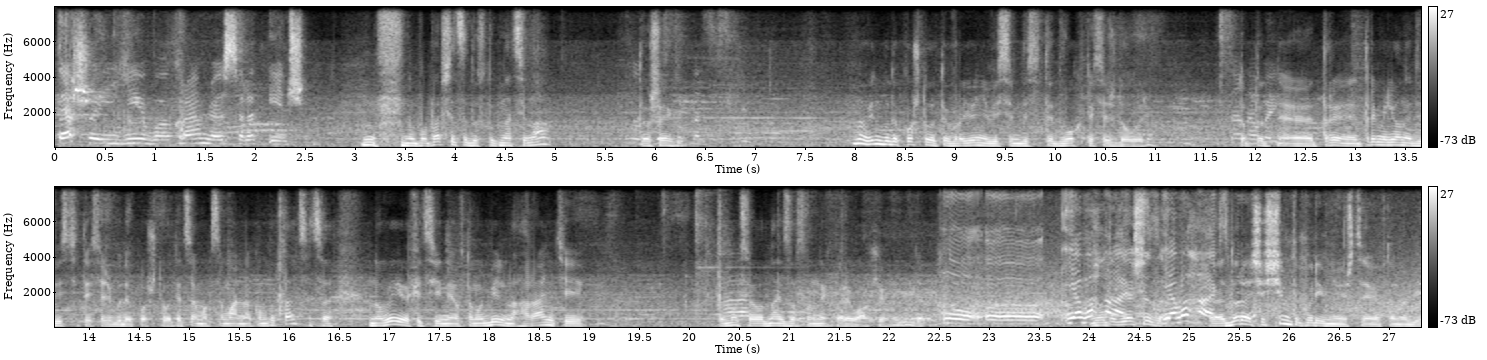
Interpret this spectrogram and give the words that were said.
те, що її виокремлює серед інших. Ну, ну, по-перше, це доступна ціна. То, що Доступна це скільки? Ну, він буде коштувати в районі 82 тисяч доларів. Це Тобто новий. е, 3, 3 мільйони 200 тисяч буде коштувати. Це максимальна комплектація, це новий офіційний автомобіль на гарантії. Тому це одна із основних переваг його буде. Ну, е, я вагаюсь. за- я вагаюсь. Е, До речі, з чим ти порівнюєш цей автомобіль?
